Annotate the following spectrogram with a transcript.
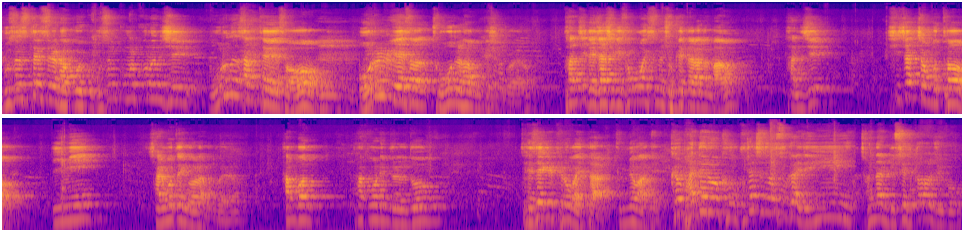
무슨 스트레스를 갖고 있고 무슨 꿈을 꾸는지 모르는 상태에서 음. 뭐를 위해서 조언을 하고 계신 거예요? 단지 내 자식이 성공했으면 좋겠다라는 마음? 단지 시작 전부터 이미 잘못된 거라는 거예요. 한번 학부모님들도 되새길 필요가 있다, 분명하게. 그 반대로 그 구자철 선수가 이제 이 전남 뉴스에서 떨어지고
